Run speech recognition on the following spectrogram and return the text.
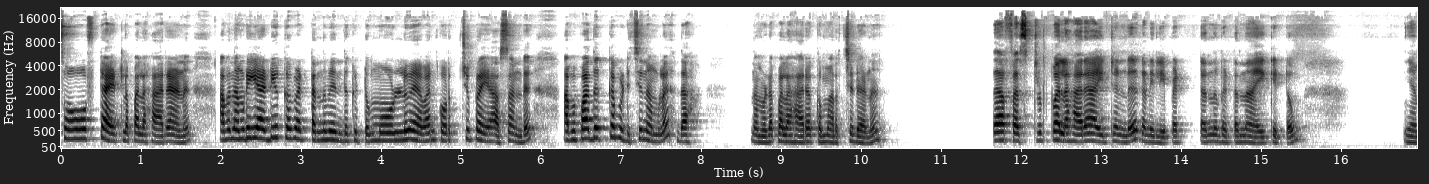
സോഫ്റ്റ് ആയിട്ടുള്ള പലഹാരമാണ് അപ്പോൾ നമ്മുടെ ഈ അടിയൊക്കെ പെട്ടെന്ന് വെന്ത് കിട്ടും. മുകളിൽ വേവാൻ കുറച്ച് പ്രയാസമുണ്ട്. അപ്പോൾ പതുക്കെ പിടിച്ച് നമ്മൾ ഇതാ നമ്മുടെ പലഹാരമൊക്കെ മറിച്ചിടാണ്. ഇതാ ഫസ്റ്റ് ട്രിപ്പ് പലഹാരം ആയിട്ടുണ്ട്. കണ്ടില്ലേ? പെട്ടെന്ന് പെട്ടെന്നായി കിട്ടും. ഞാൻ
